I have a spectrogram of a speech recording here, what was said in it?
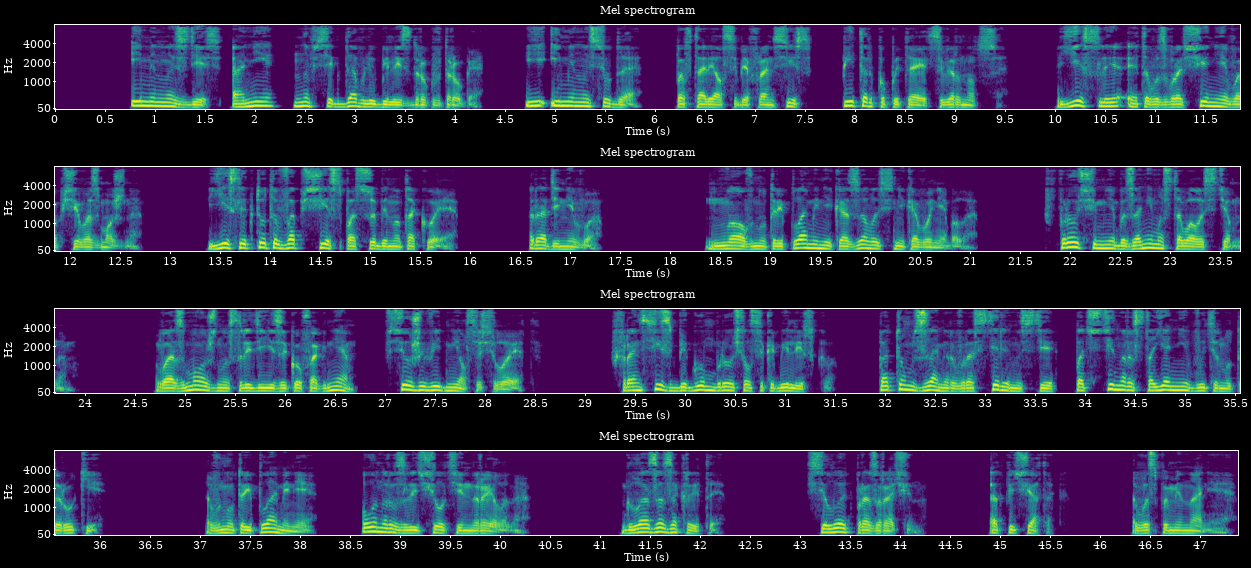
Именно здесь они навсегда влюбились друг в друга. И именно сюда, повторял себе Франсис, Питер попытается вернуться. Если это возвращение вообще возможно. Если кто-то вообще способен на такое. Ради него. Но внутри пламени, казалось, никого не было. Впрочем, небо за ним оставалось темным. Возможно, среди языков огня все же виднелся силуэт. Франсис бегом бросился к обелиску, потом замер в растерянности почти на расстоянии вытянутой руки. Внутри пламени он различил тень Рейлона. Глаза закрыты. Силуэт прозрачен. Отпечаток. Воспоминание.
